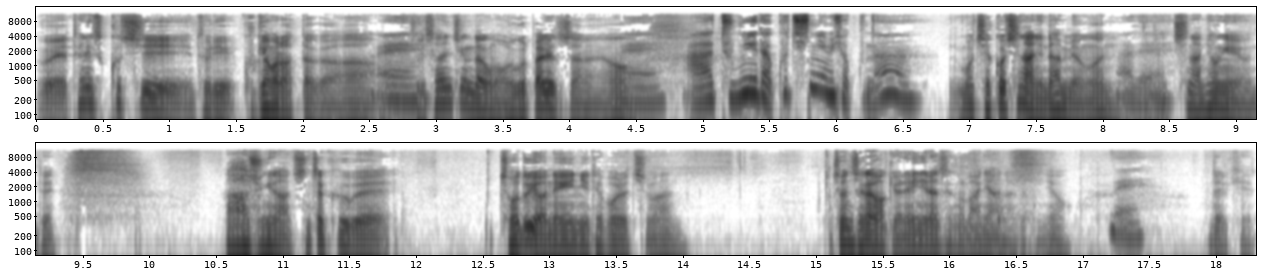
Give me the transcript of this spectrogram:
왜, 테니스 코치 둘이 구경을 왔다가. 네. 둘이 사진 찍는다고 얼굴 빨개졌잖아요. 네. 아, 두 분이 다 코치님이셨구나. 뭐, 제 코치는 아닌데, 한 명은. 아, 네. 친한 형이에요. 근데. 나중에 나 진짜 그 왜, 저도 연예인이 돼 버렸지만. 전 제가 막 연예인이라는 생각을 많이 안 하거든요. 네. 근데 이렇게,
